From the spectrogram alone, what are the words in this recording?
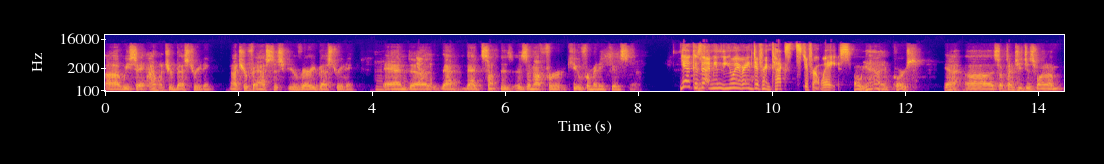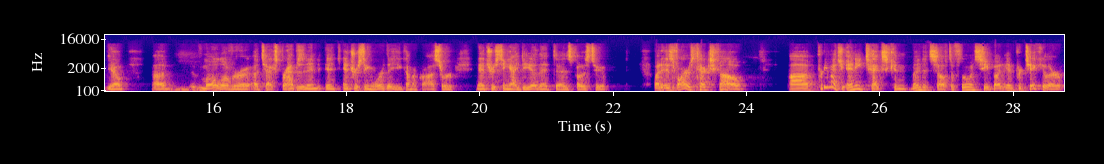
uh, we say, "I want your best reading, not your fastest, your very best reading," mm-hmm. and uh, yeah. that that is, is, enough for cue for many kids. Yeah, because I mean, you read different texts different ways. Oh yeah, of course. Yeah, uh, sometimes you just want to, you know, uh, mull over a text, perhaps an in, in, interesting word that you come across or an interesting idea that uh, as opposed to. But as far as text go, uh, pretty much any text can lend itself to fluency. But in particular,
